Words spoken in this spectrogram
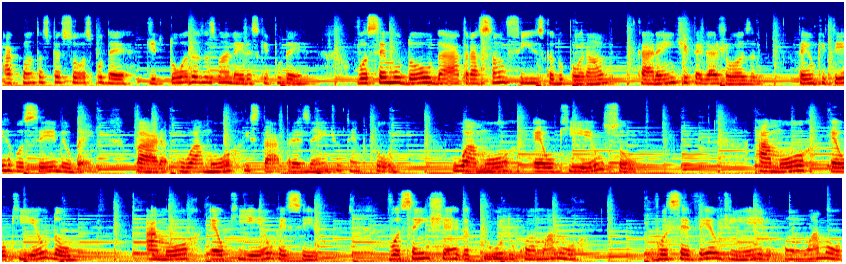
a quantas pessoas puder, de todas as maneiras que puder. Você mudou da atração física do porão, carente e pegajosa. Tenho que ter você, meu bem, para o amor estar presente o tempo todo. O amor é o que eu sou. Amor é o que eu dou. Amor é o que eu recebo. Você enxerga tudo como amor. Você vê o dinheiro como amor.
